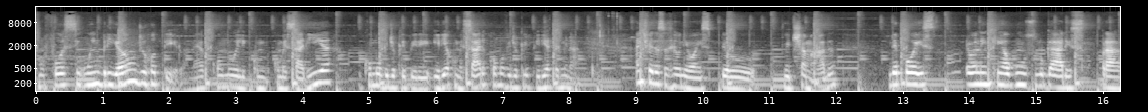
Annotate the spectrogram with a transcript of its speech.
como fosse um embrião de roteiro, né, como ele com começaria, como o videoclipe iria começar e como o videoclipe iria terminar. A gente fez essas reuniões pelo vídeo chamada. Depois eu elenquei alguns lugares para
